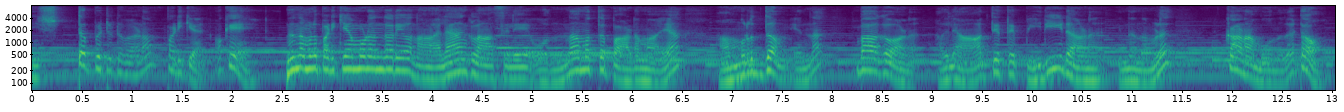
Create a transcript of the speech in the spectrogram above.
ഇഷ്ടപ്പെട്ടിട്ട് വേണം പഠിക്കാൻ. ഓക്കെ? ഇന്ന് നമ്മൾ പഠിക്കാൻ പോകുന്നത് എന്താ അറിയോ? നാലാം ക്ലാസ്സിലെ ഒന്നാമത്തെ പാഠമായ അമൃതം എന്ന ഭാഗമാണ്. അതിലെ ആദ്യത്തെ പിരീഡാണ് ഇന്ന് നമ്മൾ കാണാൻ പോകുന്നത് കേട്ടോ.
